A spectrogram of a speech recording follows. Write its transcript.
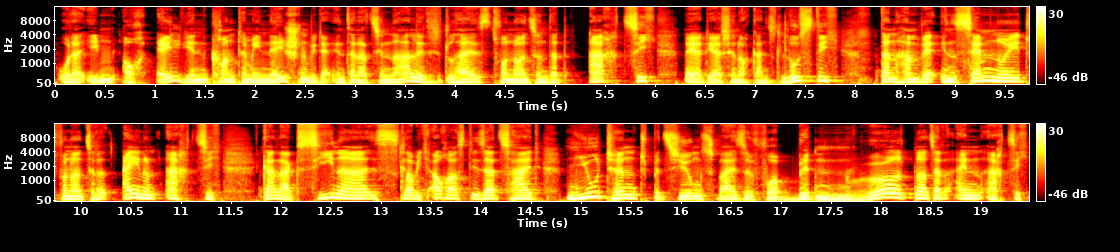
oder eben auch Alien Contamination, wie der internationale Titel heißt, von 1980. 1980, naja, der ist ja noch ganz lustig. Dann haben wir Insemnoid von 1981, Galaxina ist, glaube ich, auch aus dieser Zeit, Mutant bzw. Forbidden World 1981,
